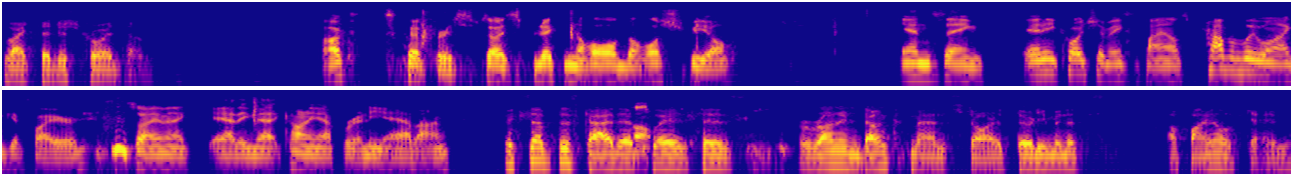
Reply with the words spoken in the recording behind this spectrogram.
Like they destroyed them. Bucks Clippers. So it's predicting the whole the whole spiel, and saying any coach that makes the finals probably will not get fired. so I'm like adding that, counting that for any add-on. Except this guy that Oh. plays his run and dunk man star 30 minutes a finals game.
